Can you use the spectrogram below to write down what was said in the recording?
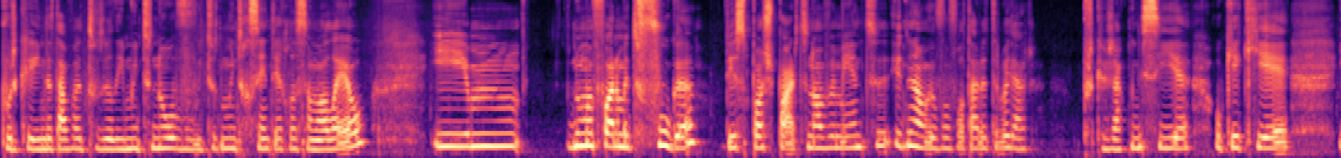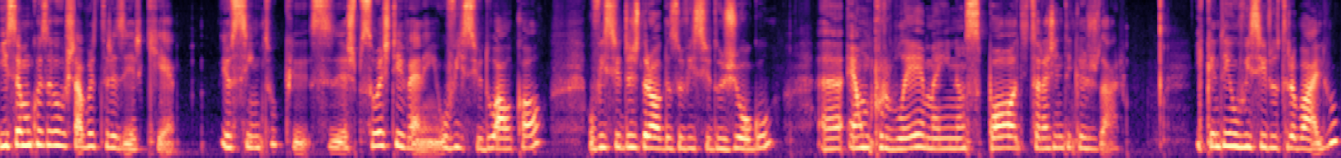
porque ainda estava tudo ali muito novo e tudo muito recente em relação ao Léo. E hum, numa forma de fuga, desse pós-parto novamente, e não, eu vou voltar a trabalhar. Porque eu já conhecia o que é que é. Isso é uma coisa que eu gostava de trazer, que é, eu sinto que se as pessoas tiverem o vício do álcool, o vício das drogas, o vício do jogo, uh, é um problema e não se pode, toda a gente tem que ajudar. E quem tem o vício do trabalho,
